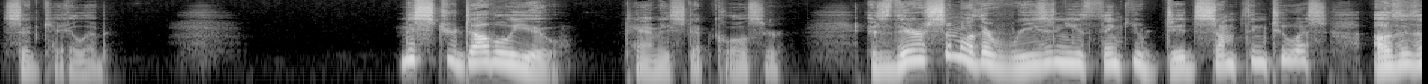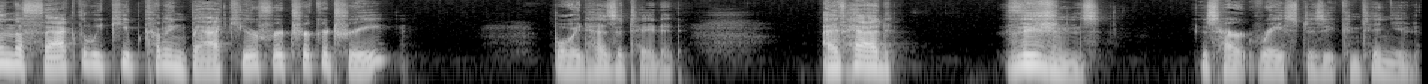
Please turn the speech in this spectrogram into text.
said Caleb. Mr. W. Tammy stepped closer. Is there some other reason you think you did something to us, other than the fact that we keep coming back here for trick or treat? Boyd hesitated. I've had visions. His heart raced as he continued.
